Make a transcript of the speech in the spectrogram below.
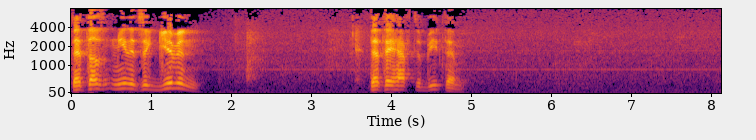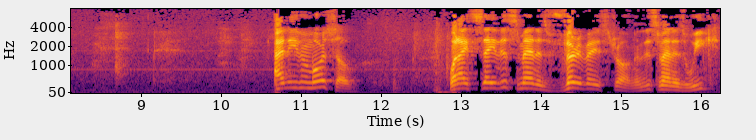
that doesn't mean it's a given that they have to beat them. And even more so, when I say this man is very, very strong and this man is weak,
